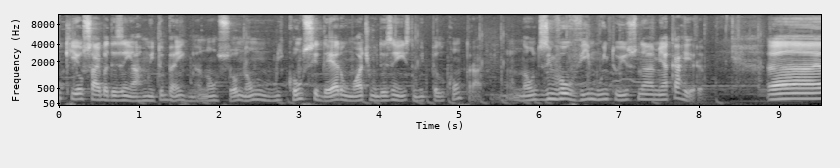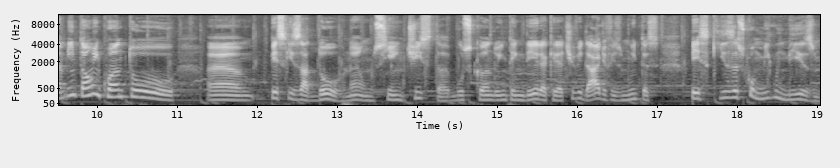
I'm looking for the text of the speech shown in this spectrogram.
que eu saiba desenhar muito bem, eu não sou, não me considero um ótimo desenhista, muito pelo contrário. Eu não desenvolvi muito isso na minha carreira. Uh, então, enquanto uh, pesquisador, né, um cientista buscando entender a criatividade, eu fiz muitas pesquisas comigo mesmo.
